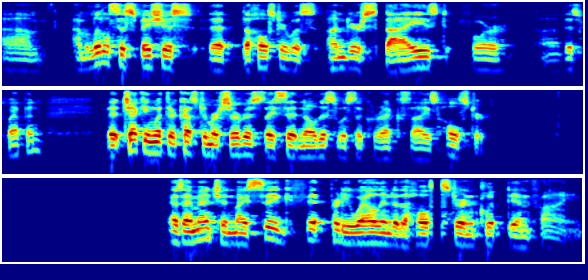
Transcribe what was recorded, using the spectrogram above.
Um, I'm a little suspicious that the holster was undersized for uh, this weapon. But checking with their customer service, they said, no, this was the correct size holster. As I mentioned, my SIG fit pretty well into the holster and clipped in fine.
